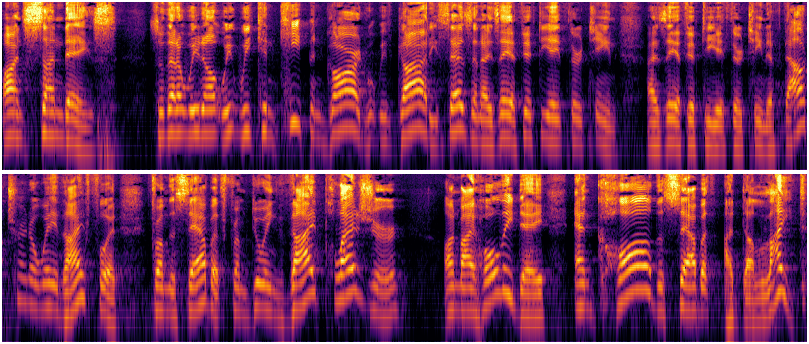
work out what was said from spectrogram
on Sundays so that we don't we, we can keep and guard what we've got. He says in Isaiah 58, 13, Isaiah 58, 13, if thou turn away thy foot from the Sabbath, from doing thy pleasure on my holy day, and call the Sabbath a delight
